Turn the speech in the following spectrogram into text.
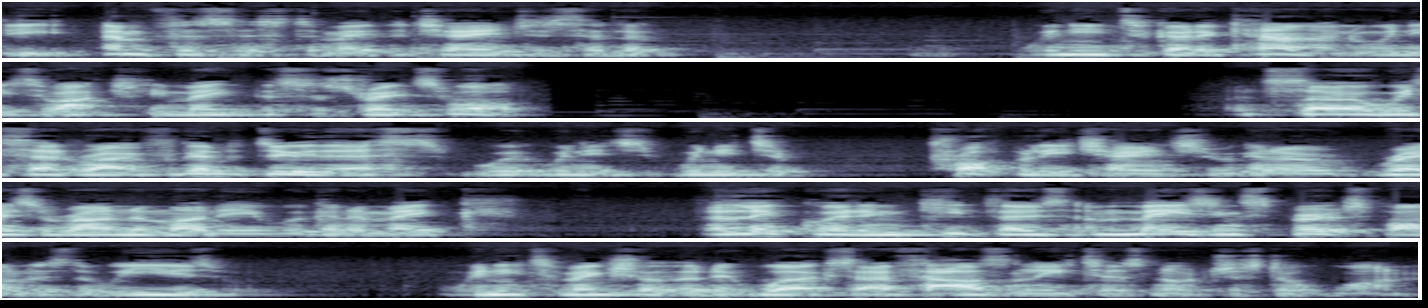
the emphasis to make the change. He said, look, we need to go to can. We need to actually make this a straight swap. And so we said, right, if we're going to do this, we, we need to, we need to properly change. We're going to raise a round of money. We're going to make the liquid and keep those amazing spirits partners that we use. We need to make sure that it works at a thousand liters, not just at one.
